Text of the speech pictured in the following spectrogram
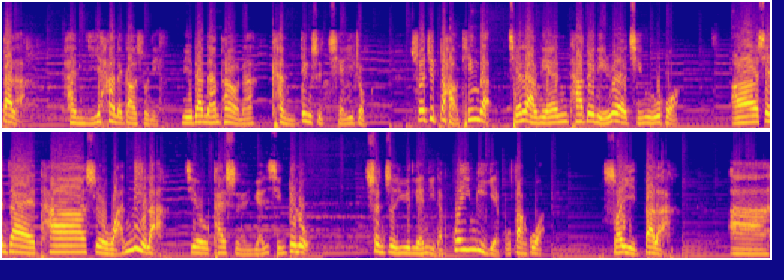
拜了。很遗憾的告诉你，你的男朋友呢肯定是前一种。说句不好听的，前两年他对你热情如火，而现在他是玩腻了，就开始原形毕露，甚至于连你的闺蜜也不放过。所以罢了，啊，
